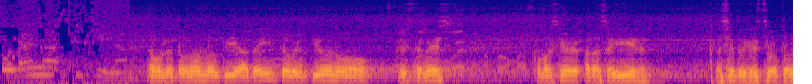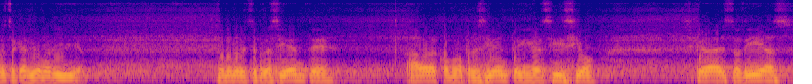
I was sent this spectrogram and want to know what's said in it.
Holanda y China. Estamos retornando el día 20 o 21 de este mes, como siempre, para seguir haciendo gestión por nuestra querida Bolivia. Hermano vicepresidente, ahora como presidente en ejercicio, se queda estos días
